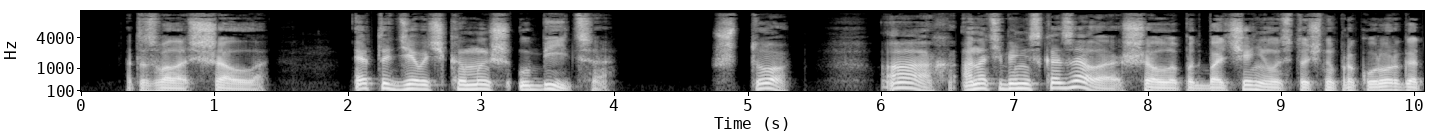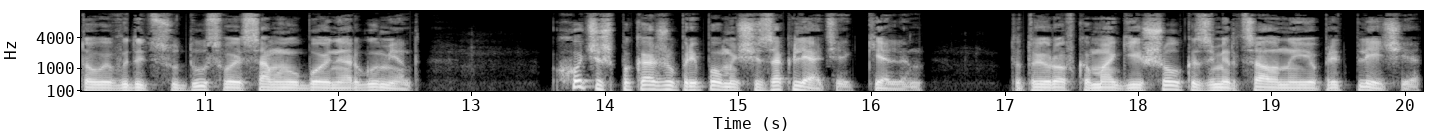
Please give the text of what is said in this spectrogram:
— отозвалась Шелла. «Это девочка-мышь-убийца». «Что?» «Ах, она тебе не сказала?» Шелла подбоченилась, точно прокурор, готовый выдать суду свой самый убойный аргумент. «Хочешь, покажу при помощи заклятия, Келлен?» Татуировка магии шелка замерцала на ее предплечье.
